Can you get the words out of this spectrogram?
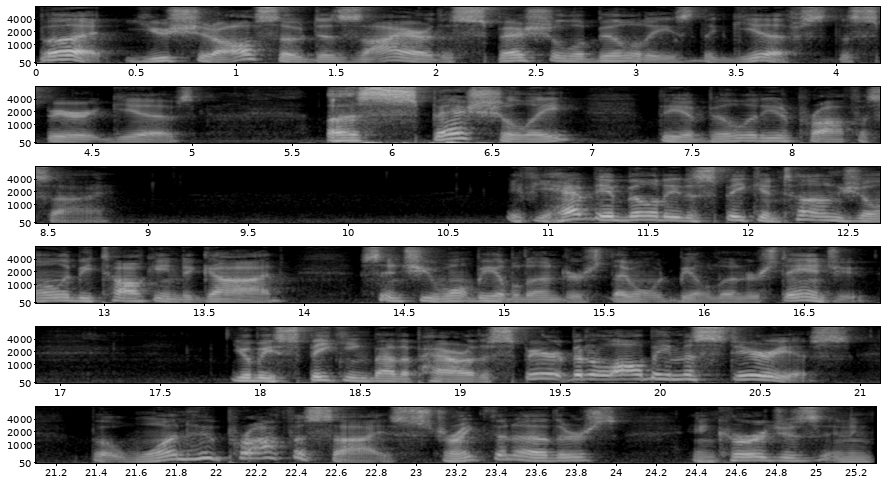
but you should also desire the special abilities, the gifts the Spirit gives, especially the ability to prophesy. If you have the ability to speak in tongues, you'll only be talking to God, since you won't be able to under, they won't be able to understand you. You'll be speaking by the power of the Spirit, but it'll all be mysterious. But one who prophesies strengthens others, encourages and,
